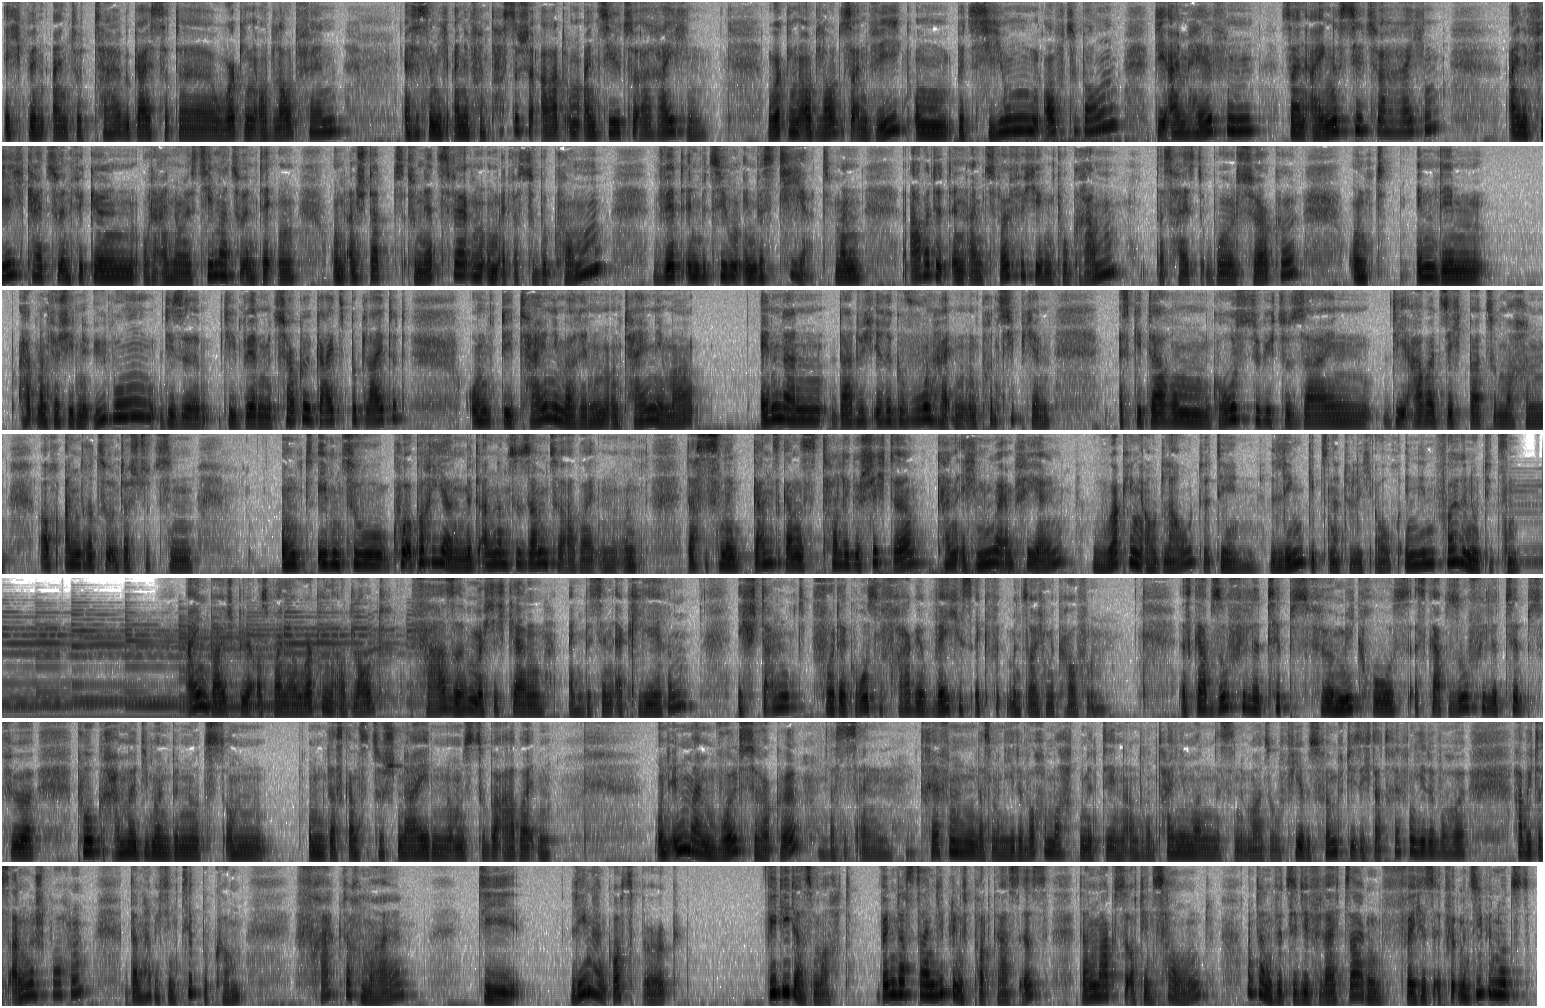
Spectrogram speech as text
Ich bin ein total begeisterter Working Out Loud Fan. Es ist nämlich eine fantastische Art, um ein Ziel zu erreichen. Working Out Loud ist ein Weg, um Beziehungen aufzubauen, die einem helfen, sein eigenes Ziel zu erreichen, eine Fähigkeit zu entwickeln oder ein neues Thema zu entdecken. Und anstatt zu netzwerken, um etwas zu bekommen, wird in Beziehungen investiert. Man arbeitet in einem zwölfwöchigen Programm, das heißt World Circle, und in dem hat man verschiedene Übungen, diese, die werden mit Circle Guides begleitet und die Teilnehmerinnen und Teilnehmer ändern dadurch ihre Gewohnheiten und Prinzipien. Es geht darum, großzügig zu sein, die Arbeit sichtbar zu machen, auch andere zu unterstützen und eben zu kooperieren, mit anderen zusammenzuarbeiten. Und das ist eine ganz, ganz tolle Geschichte, kann ich nur empfehlen. Working Out Loud, den Link gibt es natürlich auch in den Folgenotizen. Ein Beispiel aus meiner Working Out Loud Phase möchte ich gern ein bisschen erklären. Ich stand vor der großen Frage, welches Equipment soll ich mir kaufen? Es gab so viele Tipps für Mikros, es gab so viele Tipps für Programme, die man benutzt, um, um das Ganze zu schneiden, um es zu bearbeiten. Und in meinem Volt Circle, das ist ein Treffen, das man jede Woche macht mit den anderen Teilnehmern, es sind immer so vier bis fünf, die sich da treffen jede Woche, habe ich das angesprochen. Dann habe ich den Tipp bekommen, frag doch mal die Lena Gothberg, wie die das macht. Wenn das dein Lieblingspodcast ist, dann magst du auch den Sound und dann wird sie dir vielleicht sagen, welches Equipment sie benutzt.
